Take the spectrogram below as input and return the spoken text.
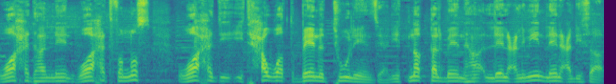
واحد هال lane واحد في النص واحد يتحوط بين ال two lanes يعني يتنقل بين ال lane على اليمين lane على اليسار.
